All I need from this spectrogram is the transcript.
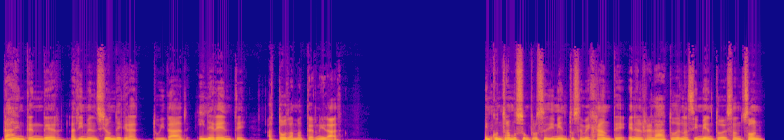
da a entender la dimensión de gratuidad inherente a toda maternidad. Encontramos un procedimiento semejante en el relato del nacimiento de Sansón.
